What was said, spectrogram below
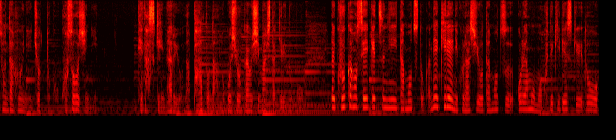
そんな風にちょっとこう小掃除に手助けになるようなパートナーのご紹介をしましたけれどもやっぱり空間を清潔に保つとかね綺麗に暮らしを保つこれはもう目的ですけれど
